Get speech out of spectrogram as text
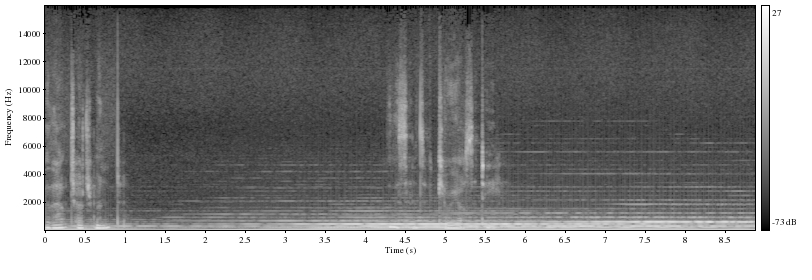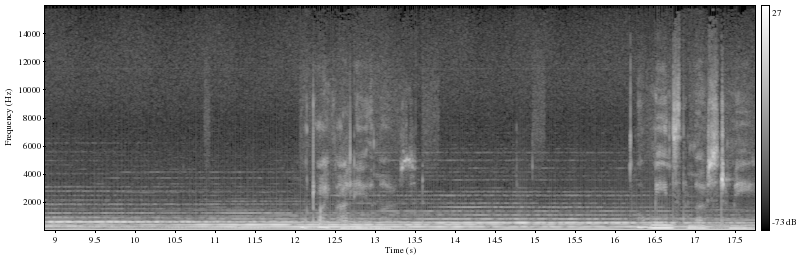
without judgment, a sense of curiosity. What do I value the most? What means the most to me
